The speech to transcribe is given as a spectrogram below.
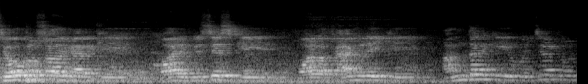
శివప్రసాద్ గారికి వారి మిస్సెస్కి వాళ్ళ ఫ్యామిలీకి అందరికీ వచ్చినటువంటి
